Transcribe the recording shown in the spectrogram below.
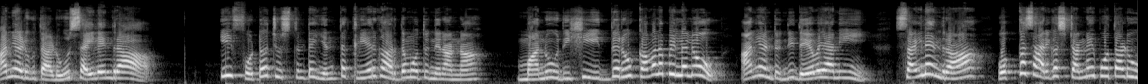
అని అడుగుతాడు శైలేంద్ర. ఈ ఫోటో చూస్తుంటే ఎంత క్లియర్గా అర్థమవుతుంది నాన్న? మను రిషి ఇద్దరు కమల పిల్లలు అని అంటుంది దేవయాని. శైలేంద్ర ఒక్కసారిగా స్టన్ అయిపోతాడు.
